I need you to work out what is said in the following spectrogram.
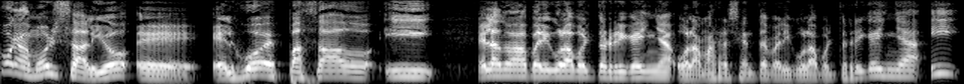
Por amor salió eh, el jueves pasado y es la nueva película puertorriqueña o la más reciente película puertorriqueña y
